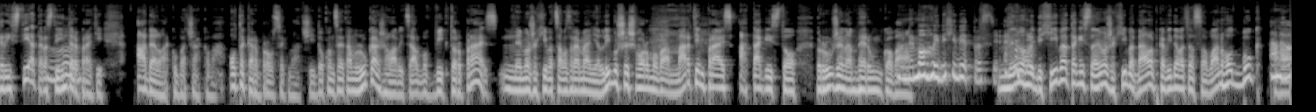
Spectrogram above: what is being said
Christie a teraz ty uh. interpreti. Adela Kubačáková, Otakar Brousek mladší, dokonce je tam Lukáš Hlavice alebo Viktor Price. Nemôže chýbať samozrejme ani Libuše Švormová, Martin Price a takisto Rúžena Merunková. No, nemohli by chybět prostě. Nemohli by chýbať, takisto nemôže chýbať nálepka vydavateľstva One Hot Book ano. a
